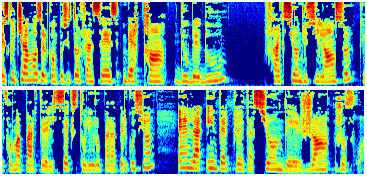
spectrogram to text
Escuchamos del compositor francés Bertrand Dubedou, Fracción du silence, que forma parte del sexto libro para percusión, en la interpretación de Jean Geoffroy.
